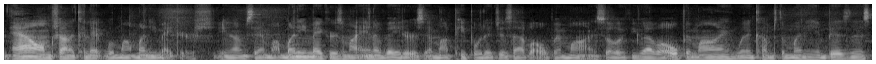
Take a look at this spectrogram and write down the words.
now I'm trying to connect with my money makers. You know what I'm saying? My money makers, my innovators, and my people that just have an open mind. So if you have an open mind when it comes to money and business,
